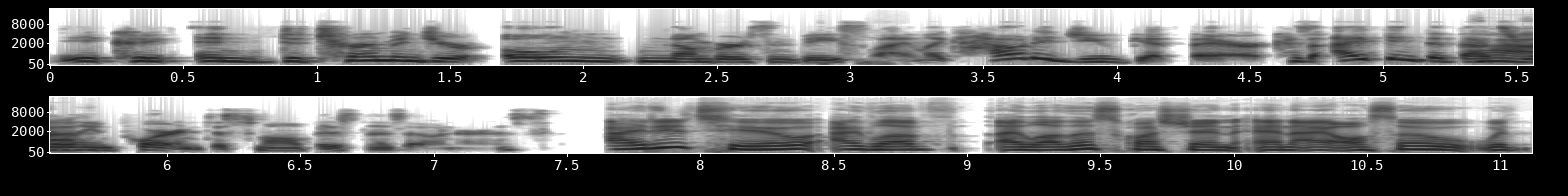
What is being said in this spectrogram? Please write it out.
it could and determined your own numbers and baseline. Like how did you get there? Because i think that that's yeah. really important to small business owners. I do too. I love i love this question and i also would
